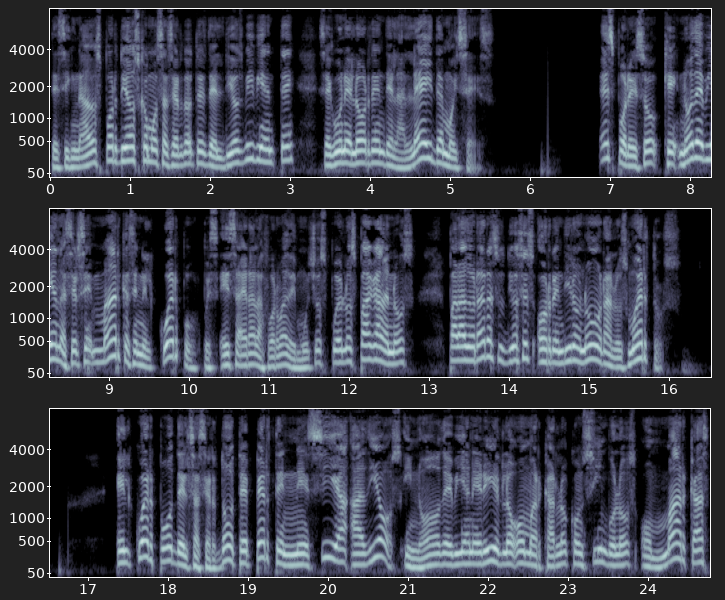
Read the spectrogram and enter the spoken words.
designados por Dios como sacerdotes del Dios viviente, según el orden de la ley de Moisés. Es por eso que no debían hacerse marcas en el cuerpo, pues esa era la forma de muchos pueblos paganos para adorar a sus dioses o rendir honor a los muertos. El cuerpo del sacerdote pertenecía a Dios y no debían herirlo o marcarlo con símbolos o marcas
